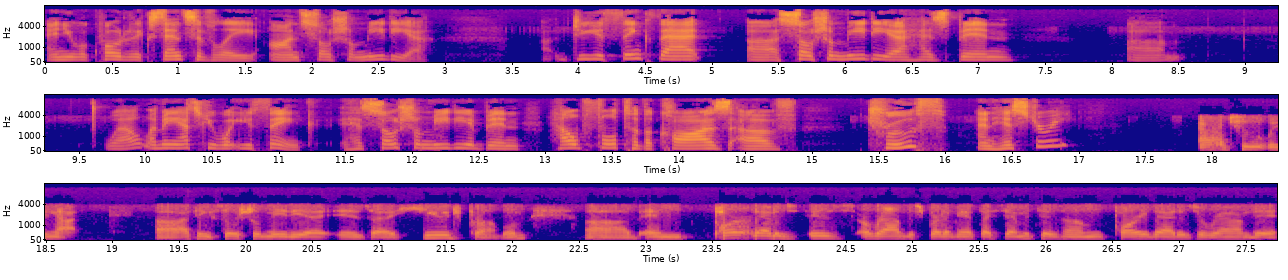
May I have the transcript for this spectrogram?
and you were quoted extensively on social media. Do you think that uh, social media has been, um, well, let me ask you what you think. Has social media been helpful to the cause of truth and history? Absolutely not. Uh, I think social media is a huge problem. Uh, and part of that is, is around the spread of anti-Semitism. Part of that is around the,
